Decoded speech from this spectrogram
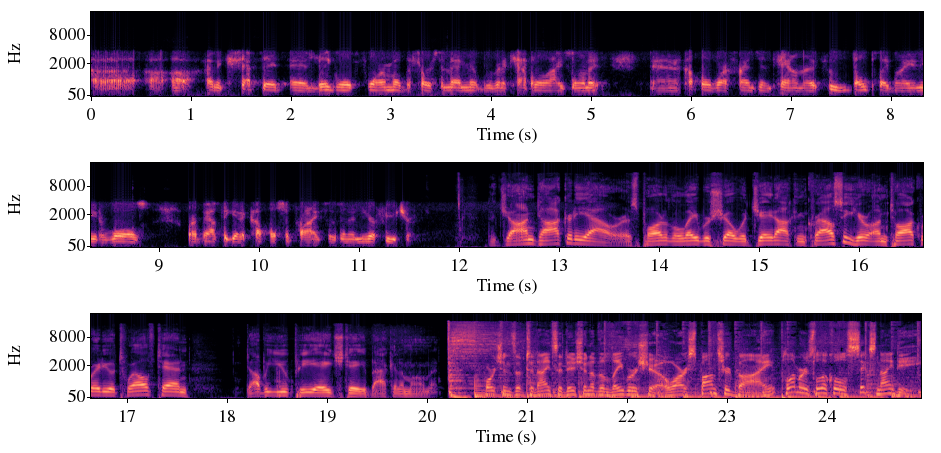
uh, uh, an accepted and legal form of the First Amendment. We're going to capitalize on it and a couple of our friends in town who don't play by any of the rules are about to get a couple surprises in the near future. The John Doherty Hour is part of the Labor Show with J. Doc and Krause here on Talk Radio 1210 WPHT. Back in a moment. Portions of tonight's edition of the Labor Show are sponsored by Plumbers Local 690,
